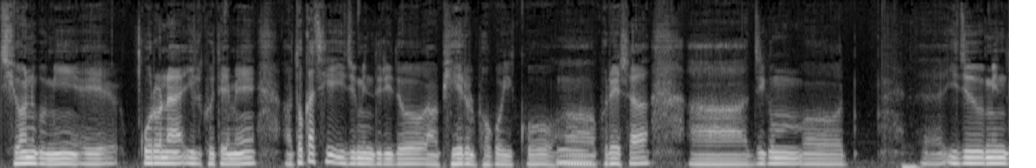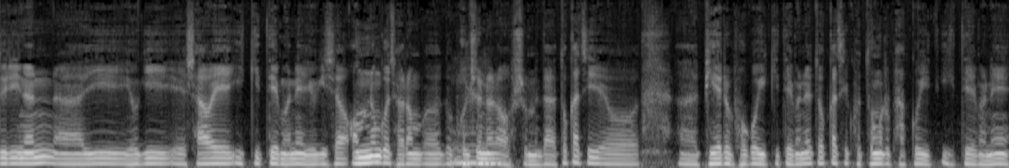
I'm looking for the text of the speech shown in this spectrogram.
지원금이 코로나 19 때문에 어, 똑같이 이주민들이도 어, 피해를 보고 있고 음. 어, 그래서 아 지금 뭐 이주민들이는 어, 이 여기 사회에 있기 때문에 여기서 없는 것처럼 볼 수는 음. 없습니다. 똑같이 어, 어, 피해를 보고 있기 때문에 똑같이 고통을 받고 있기 때문에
